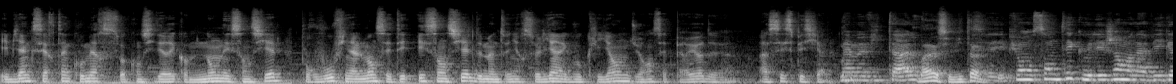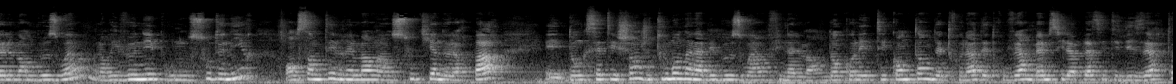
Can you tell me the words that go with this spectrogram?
et bien que certains commerces soient considérés comme non essentiels, pour vous finalement c'était essentiel de maintenir ce lien avec vos clients durant cette période euh, assez spéciale. Même vital. Ouais, c'est vital. Et puis on sentait que les gens en avaient également besoin. Alors ils venaient pour nous soutenir. On sentait vraiment un soutien de leur part. Et donc cet échange, tout le monde en avait besoin finalement. Donc on était content d'être là, d'être ouvert, même si la place était déserte.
